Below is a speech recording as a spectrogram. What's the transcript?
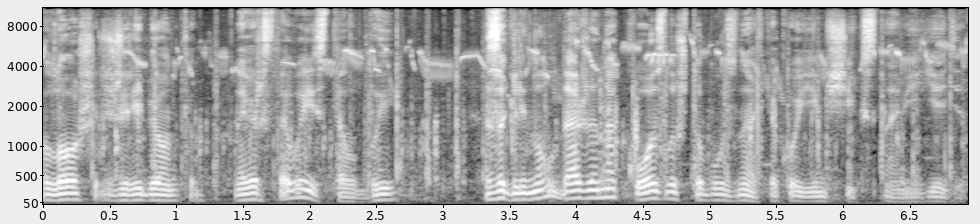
лошадь с жеребенком, на верстовые столбы. Заглянул даже на козлы, чтобы узнать, какой ямщик с нами едет.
